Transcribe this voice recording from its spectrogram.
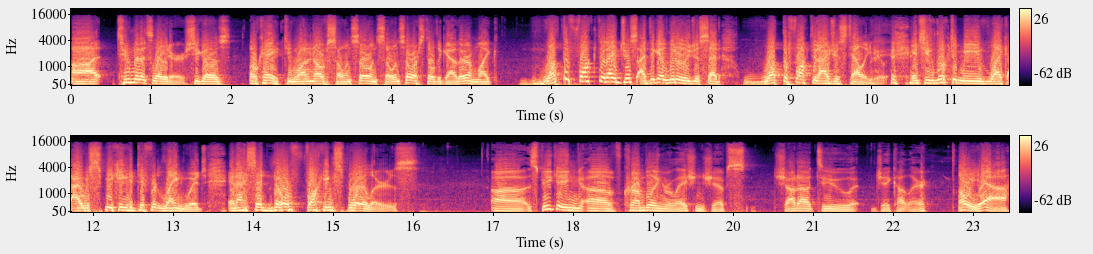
Uh, two minutes later, she goes, "Okay, do you want to know if so and so and so and so are still together?" I'm like, what the fuck did I just? I think I literally just said, "What the fuck did I just tell you?" and she looked at me like I was speaking a different language, and I said, "No fucking spoilers." Uh, speaking of crumbling relationships, shout out to Jay Cutler. Oh yeah,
